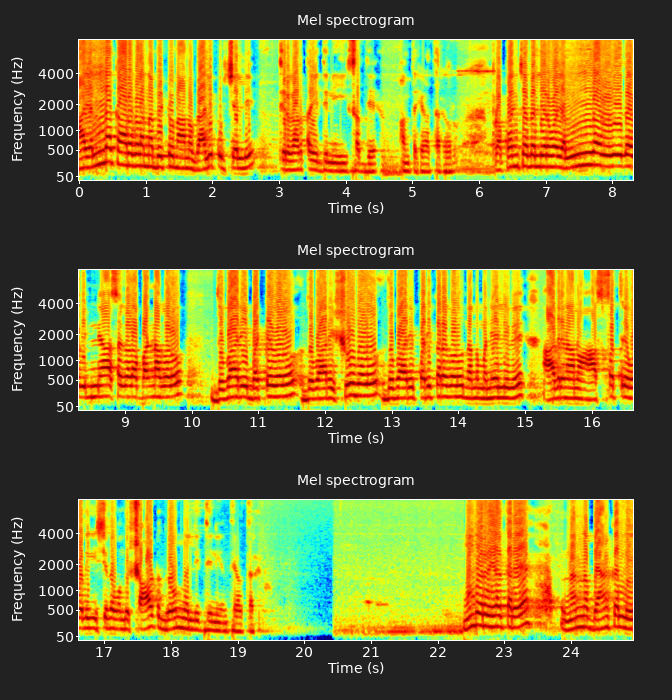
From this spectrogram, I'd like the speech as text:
ಆ ಎಲ್ಲ ಕಾರುಗಳನ್ನ ಬಿಟ್ಟು ನಾನು ಗಾಲಿ ಕುರ್ಚಿಯಲ್ಲಿ ತಿರುಗಾಡ್ತಾ ಇದ್ದೀನಿ ಈ ಸದ್ಯ ಅಂತ ಹೇಳ್ತಾರೆ ಅವರು. ಪ್ರಪಂಚದಲ್ಲಿರುವ ಎಲ್ಲ ವಿವಿಧ ವಿನ್ಯಾಸಗಳ ಬಣ್ಣಗಳು ದುಬಾರಿ ಬಟ್ಟೆಗಳು, ದುಬಾರಿ ಶೂಗಳು, ದುಬಾರಿ ಪರಿಕರಗಳು ನನ್ನ ಮನೆಯಲ್ಲಿವೆ. ಆದ್ರೆ ನಾನು ಆಸ್ಪತ್ರೆ ಒದಗಿಸಿದ ಒಂದು ಶಾರ್ಟ್ ಗೌನ್ ನಲ್ಲಿದ್ದೀನಿ ಅಂತ ಹೇಳ್ತಾರೆ. ಮುಂದುವರೆದು ಹೇಳ್ತಾರೆ, ನನ್ನ ಬ್ಯಾಂಕಲ್ಲಿ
